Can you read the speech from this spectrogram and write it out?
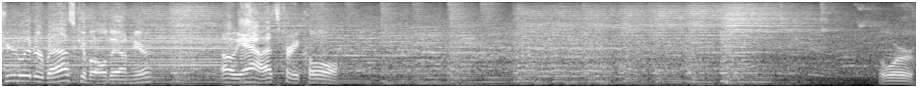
cheerleader basketball down here. oh yeah, that's pretty cool. Or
